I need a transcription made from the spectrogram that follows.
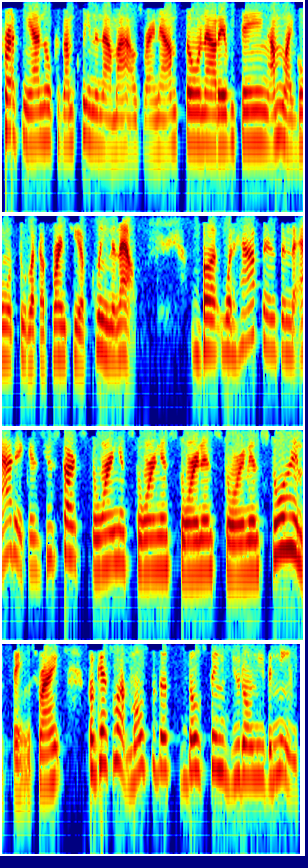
Trust me i know because i'm cleaning out my house right now. I'm throwing out everything. I'm like going through like a frenchie of cleaning out. But what happens in the attic is you start storing and storing and storing and storing and storing things right? But guess what? Most of the those things you don't even need.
